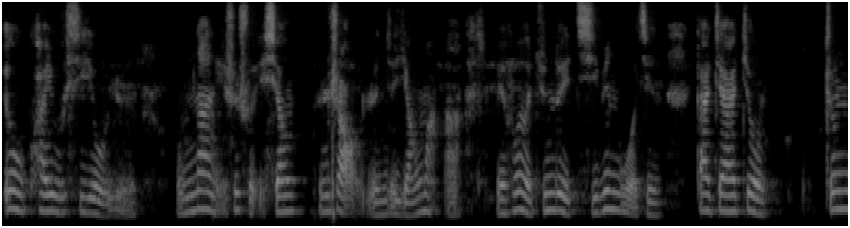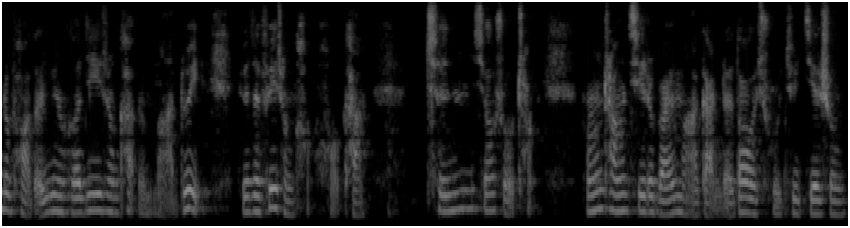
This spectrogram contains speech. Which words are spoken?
又快又细又匀。我们那里是水乡，很少人家养马。每逢有军队骑兵过境，大家就争着跑到运河堤上看马队，觉得非常好好看。陈小手常常常骑着白马赶着到处去接生，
